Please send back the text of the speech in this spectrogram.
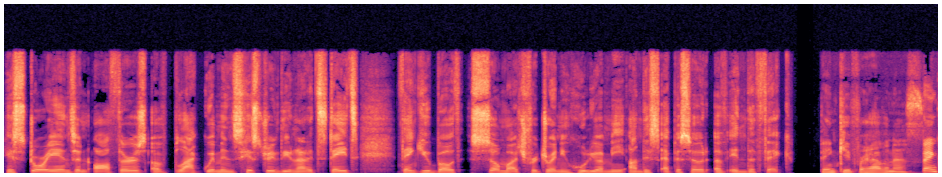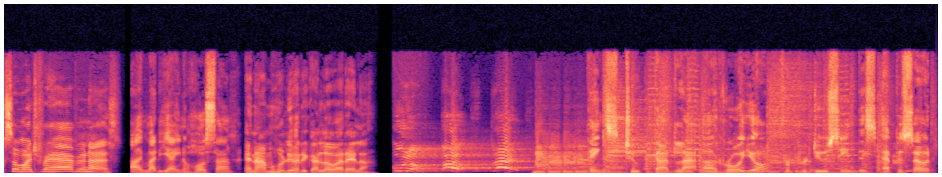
historians and authors of Black women's history of the United States. Thank you both so much for joining Julio and me on this episode of In the Thick. Thank you for having us. Thanks so much for having us. I'm Maria Hinojosa. And I'm Julio Ricardo Varela. Thanks to Carla Arroyo for producing this episode.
